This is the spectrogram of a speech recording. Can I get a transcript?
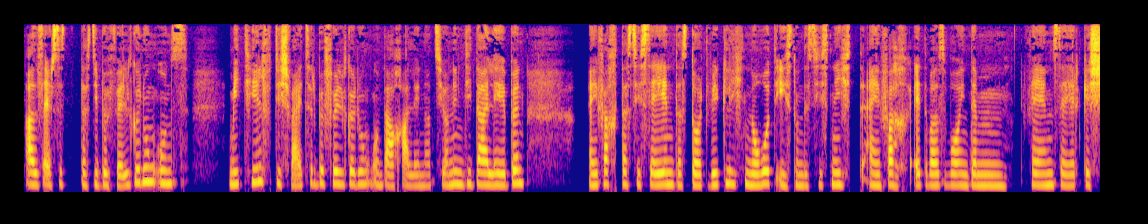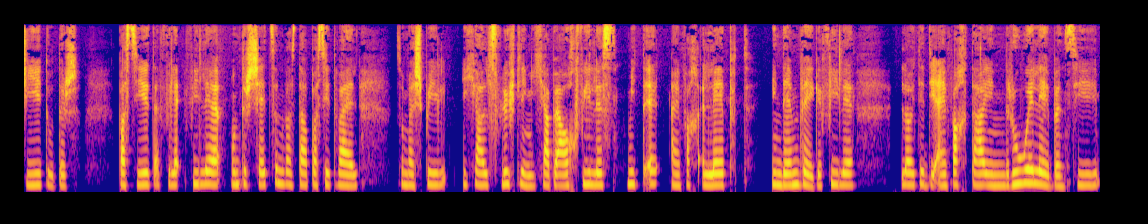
als erstes, dass die Bevölkerung uns mithilft, die Schweizer Bevölkerung und auch alle Nationen, die da leben, einfach, dass sie sehen, dass dort wirklich Not ist und es ist nicht einfach etwas, wo in dem Fernseher geschieht oder passiert. Viele, viele unterschätzen, was da passiert, weil zum Beispiel ich als Flüchtling, ich habe auch vieles mit äh, einfach erlebt in dem Wege. Viele Leute, die einfach da in Ruhe leben, sie,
